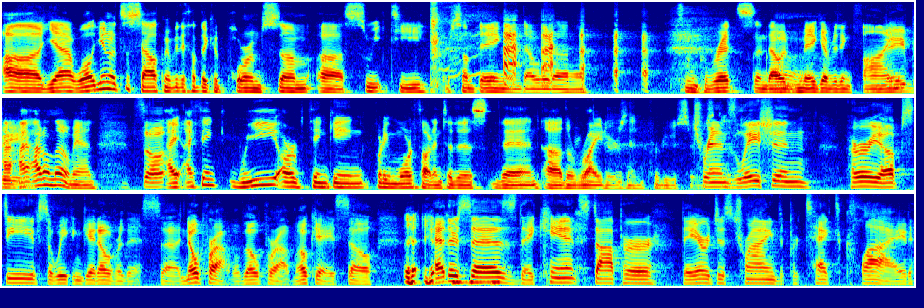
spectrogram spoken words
Uh, yeah. Well, you know, it's the South. Maybe they thought they could pour him some uh, sweet tea or something, and that would uh, some grits, and that would make everything fine. Uh, maybe. I, I don't know, man. So I, I think we are thinking putting more thought into this than uh, the writers and producers. Translation Hurry up, Steve, so we can get over this. Uh, no problem, no problem. Okay, so Heather says they can't stop her. They are just trying to protect Clyde.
